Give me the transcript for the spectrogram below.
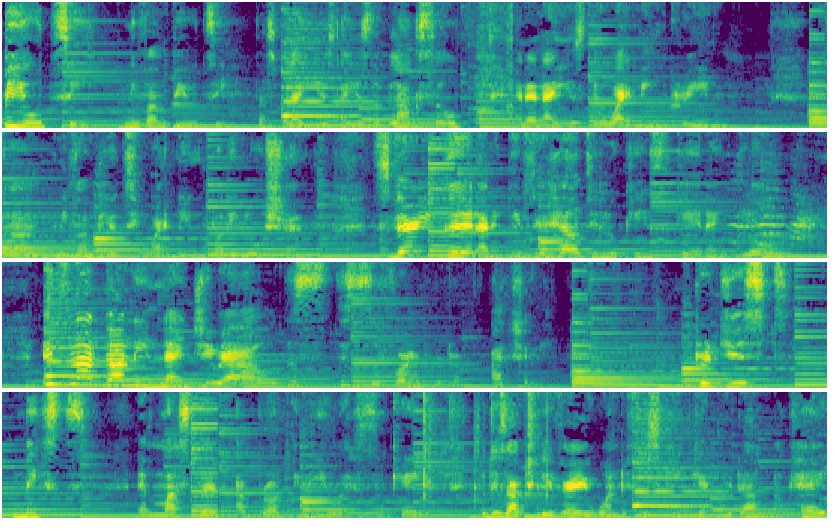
Beauty. Niven Beauty. That's what I use. I use the black soap and then I use the whitening cream. The Nivan Beauty Whitening Body Lotion. It's very good and it gives you healthy looking skin and glow. It's not done in Nigeria. This this is a foreign product actually. Produced, mixed, and mastered abroad in the US. Okay. So this is actually a very wonderful skincare product. Okay.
